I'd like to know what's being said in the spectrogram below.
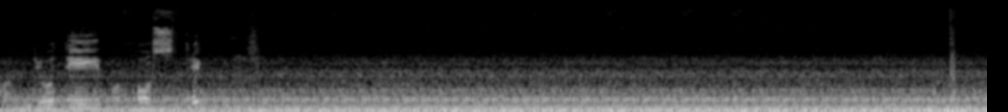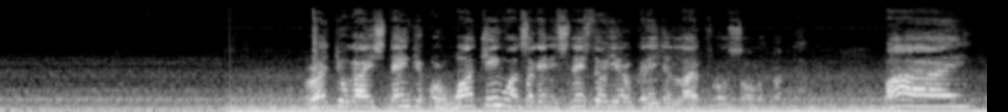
On duty for post trip. Alright you guys, thank you for watching. Once again, it's Nestor here of Canadian Life Pro Solo Truck. Bye!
